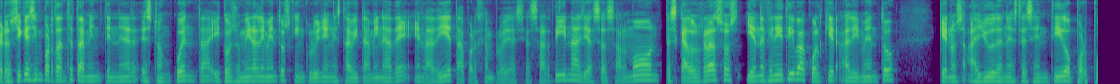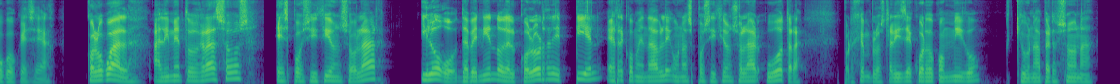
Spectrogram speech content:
Pero sí que es importante también tener esto en cuenta y consumir alimentos que incluyen esta vitamina D en la dieta, por ejemplo, ya sea sardinas, ya sea salmón, pescados grasos y en definitiva cualquier alimento que nos ayude en este sentido por poco que sea. Con lo cual, alimentos grasos, exposición solar y luego, dependiendo del color de piel, es recomendable una exposición solar u otra. Por ejemplo, estaréis de acuerdo conmigo que una persona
